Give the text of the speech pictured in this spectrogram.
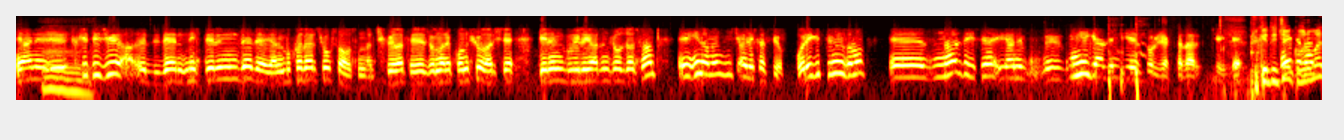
Yani e, tüketici e, derneklerinde de yani bu kadar çok sağ olsunlar. Çıkıyorlar televizyonlara konuşuyorlar işte gelin böyle yardımcı olacağız falan. E, inanın hiç alakası yok. Oraya gittiğiniz zaman e, neredeyse yani e, niye geldin diye soracak kadar şeyde. Tüketici Neyse, Koruma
